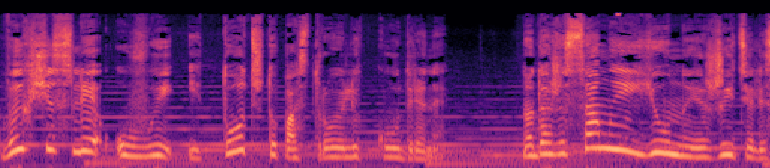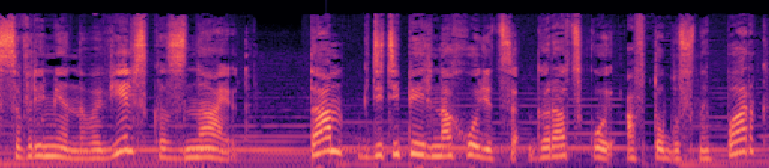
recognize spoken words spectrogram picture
В их числе, увы, и тот, что построили Кудрины. Но даже самые юные жители современного Вельска знают, там, где теперь находится городской автобусный парк,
